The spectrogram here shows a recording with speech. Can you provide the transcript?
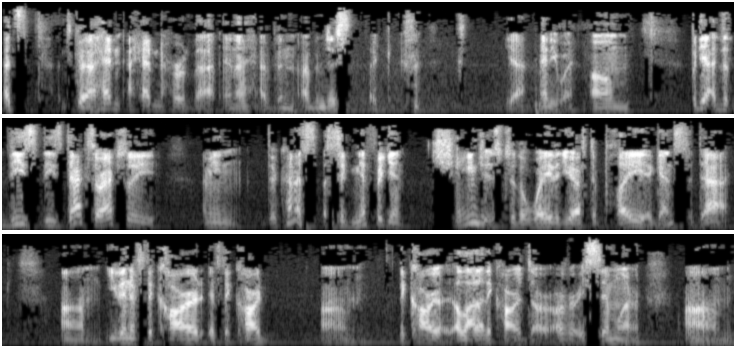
That's that's good. I hadn't I hadn't heard that, and I, have been I've been just like, yeah. Anyway, um, but yeah, th- these these decks are actually, I mean, they're kind of significant changes to the way that you have to play against the deck. Um, even if the card if the card um, the card a lot of the cards are, are very similar. Um,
